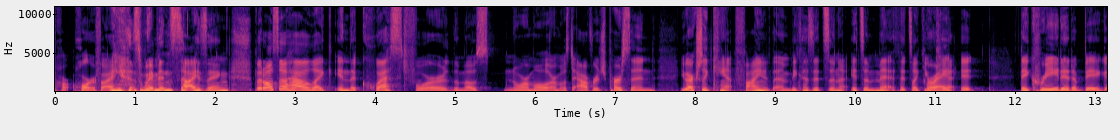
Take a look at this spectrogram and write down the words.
hor- horrifying as women's sizing but also how like in the quest for the most normal or most average person you actually can't find them because it's an it's a myth it's like you Right. can't it they created a big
